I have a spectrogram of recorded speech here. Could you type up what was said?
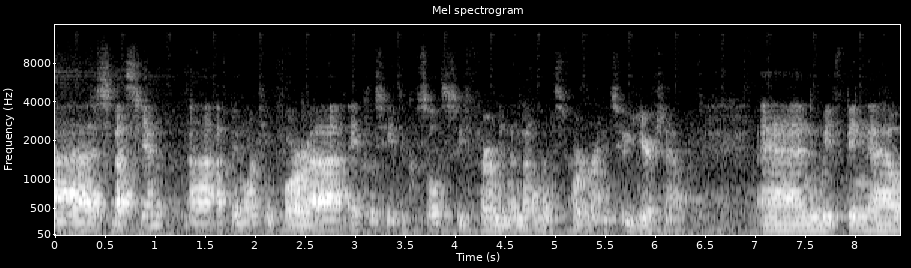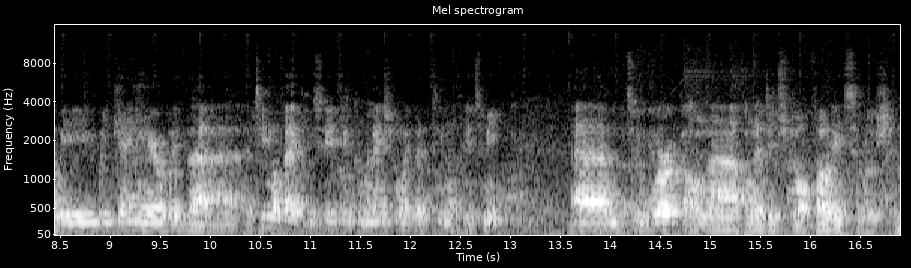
Uh, Sebastian. Uh, I've been working for uh, a consultancy firm in the Netherlands, for around two years now. And we've been, uh, we, we came here with uh, a team of eProseed in combination with a team of itsme um, to work on, uh, on a digital voting solution.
